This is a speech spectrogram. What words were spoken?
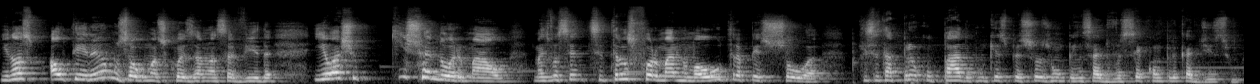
E nós alteramos algumas coisas na nossa vida. E eu acho que isso é normal, mas você se transformar numa outra pessoa porque você está preocupado com o que as pessoas vão pensar de você é complicadíssimo.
